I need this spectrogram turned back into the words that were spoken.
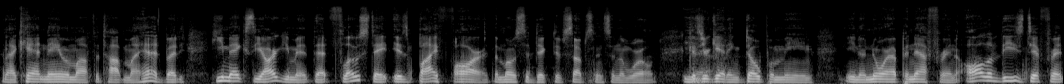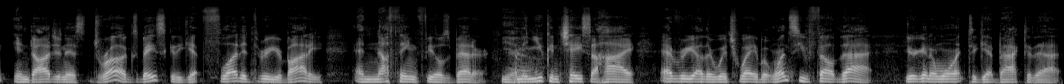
And I can't name them off the top of my head, but he makes the argument that flow state is by far the most addictive substance in the world because you're getting dopamine, you know, norepinephrine, all of these different endogenous drugs basically get flooded through your body and nothing feels better. I mean, you can chase a high every other which way, but once you've felt that, you're going to want to get back to that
